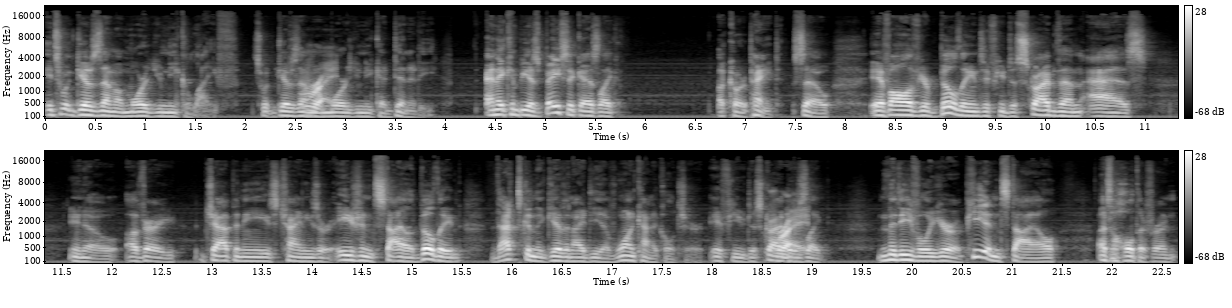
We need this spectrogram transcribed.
it's what gives them a more unique life. It's what gives them Right. a more unique identity. And it can be as basic as like a coat of paint. So if all of your buildings, if you describe them as, you know, a very Japanese, Chinese, or Asian style of building, that's going to give an idea of one kind of culture. If you describe it as like medieval European style, that's a whole different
